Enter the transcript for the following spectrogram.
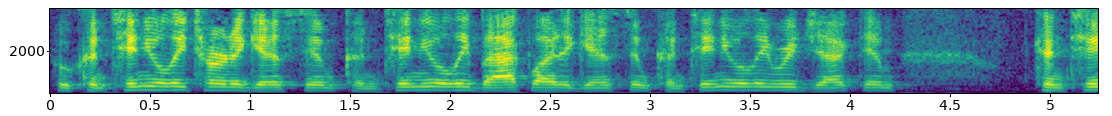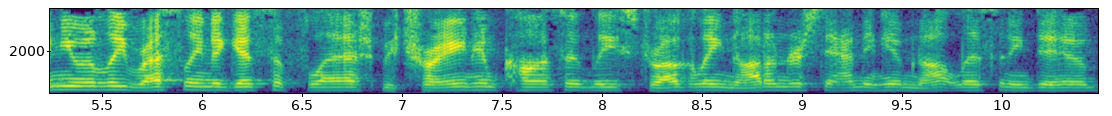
who continually turn against him, continually backbite against him, continually reject him, continually wrestling against the flesh, betraying him constantly, struggling, not understanding him, not listening to him?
